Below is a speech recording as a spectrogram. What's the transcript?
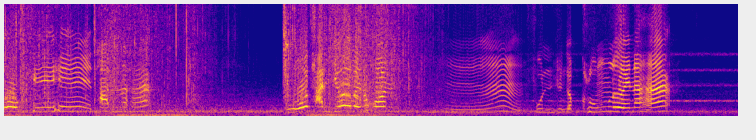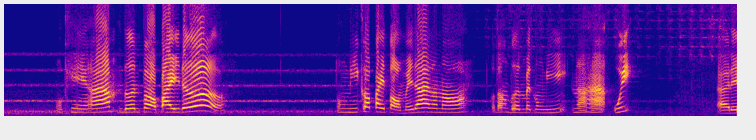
โอเค ทันนะฮะโอ้ทันเยอะเลยทุกคนหืมฝุ่นถึงกับคลุ้งเลยนะฮะโอเคครับ เดินต่อไปเด้อตรงนี้ก็ไปต่อไม่ได้แล้วเนาะก็ต้องเดินไปตรงนี้นะฮะอุ๊ยอะเด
